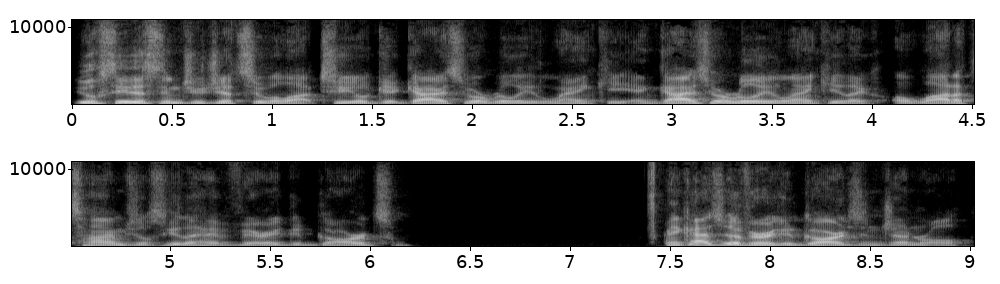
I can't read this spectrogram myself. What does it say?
you'll see this in jujitsu a lot too. You'll get guys who are really lanky, and guys who are really lanky, like a lot of times you'll see they have very good guards. And guys who have very good guards in general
